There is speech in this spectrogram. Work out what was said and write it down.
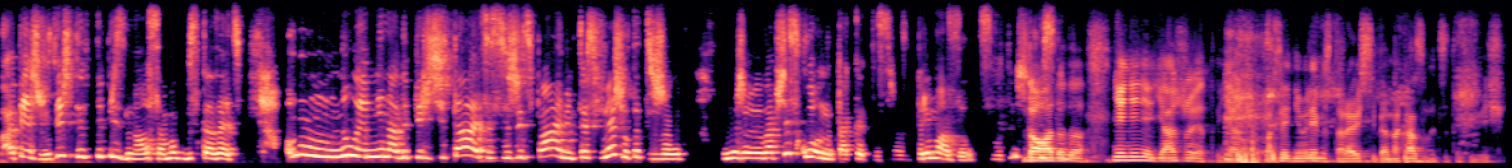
опять же, вот видишь, ты, ты признался, мог бы сказать, ну, мне надо перечитать, освежить память. То есть, понимаешь, вот это же вот, мы же вообще склонны так это сразу примазываться. Вот, видишь, да, да, да. Не-не-не, я же это, я в последнее время стараюсь себя наказывать за такие вещи.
